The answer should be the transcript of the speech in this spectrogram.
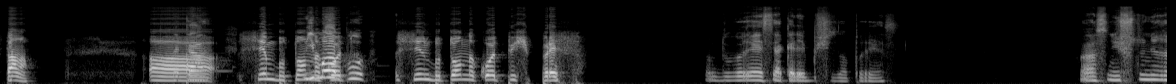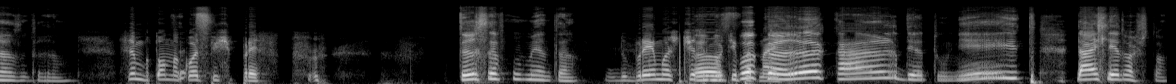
Стана. А, Така. син бутон, на Има който, по... син бутон, на който пише прес. Добре, всякъде пише за прес. Аз нищо не разбирам. Син бутон, на който пише прес. Търся в момента. Добре, имаш 4 А, минути и 15. ФКР, кар, детонейт. Дай следващо.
